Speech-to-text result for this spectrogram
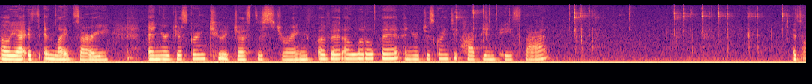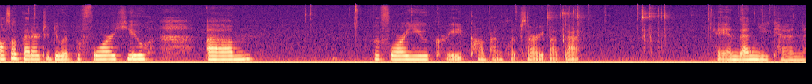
oh yeah it's in light sorry. And you're just going to adjust the strength of it a little bit and you're just going to copy and paste that. It's also better to do it before you um, before you create compound clip. Sorry about that. Okay and then you can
